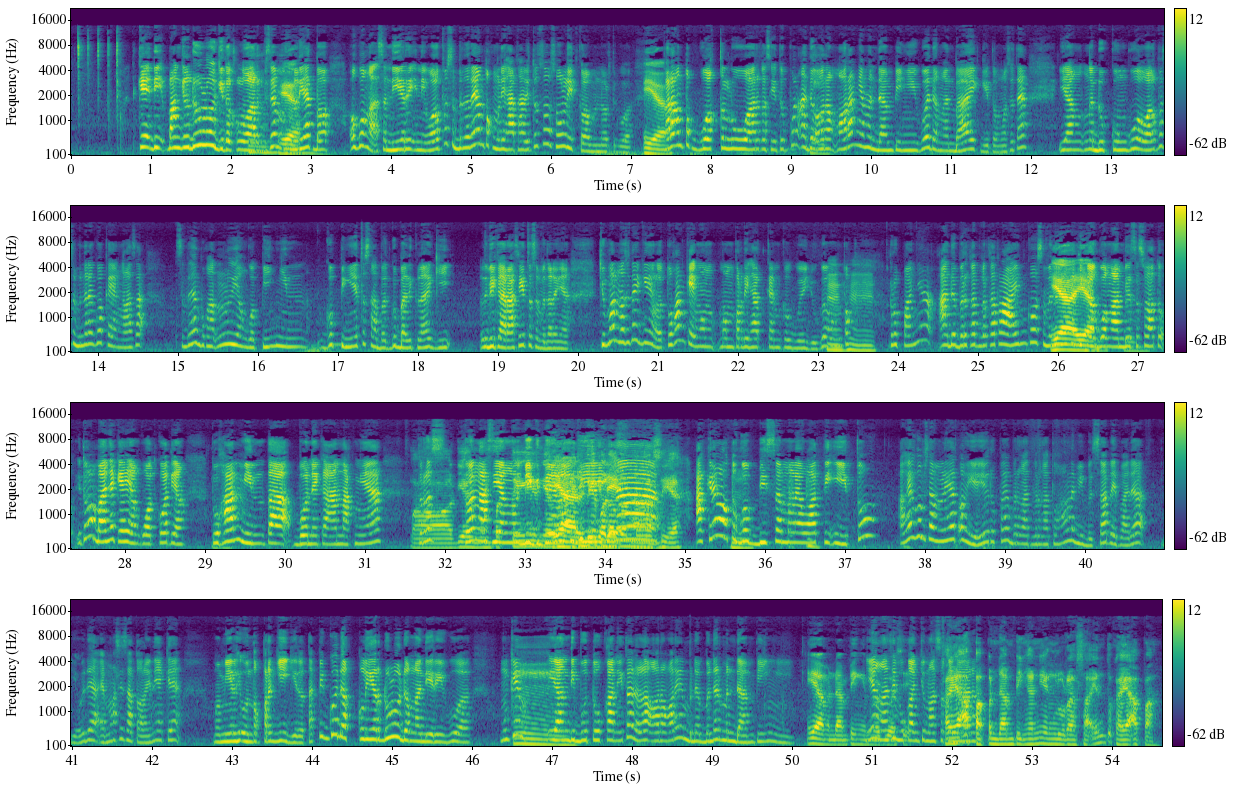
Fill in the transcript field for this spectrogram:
kayak dipanggil dulu gitu keluar. Bisa Iya. melihat bahwa oh gue nggak sendiri ini walaupun sebenarnya untuk melihat hal itu tuh sulit kalau menurut gue Iya. karena untuk gue keluar ke situ pun ada orang-orang yang mendampingi gue dengan baik gitu. Maksudnya yang ngedukung gue walaupun sebenarnya gue kayak ngerasa sebenarnya bukan lu yang gue pingin. Gue pinginnya tuh sahabat gue balik lagi lebih ke arah situ sebenarnya cuman maksudnya gini loh Tuhan kayak mem- memperlihatkan ke gue juga Hmm, untuk hmm. rupanya ada berkat-berkat lain kok sebenarnya Iya, ketika iya. gue ngambil sesuatu itu kan banyak ya yang kuat-kuat yang Tuhan minta boneka anaknya terus Oh, dia Tuhan ngasih yang lebih gede yang lagi. gede Nah. orang ngasih ya akhirnya waktu gue bisa melewati itu akhirnya gue bisa melihat oh iya ya rupanya berkat-berkat Tuhan lebih besar daripada ya udah emang sih satu orang ini akhirnya memilih untuk pergi gitu tapi gue udah clear dulu dengan diri gue mungkin Hmm. yang dibutuhkan itu adalah orang-orang yang benar-benar mendampingi. Iya, mendampingi Iya nggak sih? bukan cuma kayak sekedar apa pendampingannya yang lu rasain tuh kayak apa?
